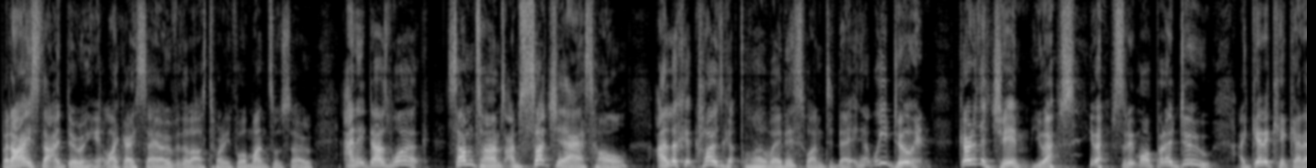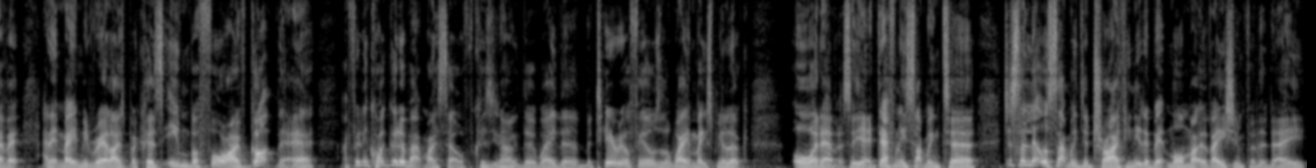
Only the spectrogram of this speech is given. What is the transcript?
But I started doing it, like I say, over the last 24 months or so, and it does work. Sometimes I'm such an asshole. I look at clothes and go, oh, I'll wear this one today. And you know, what are you doing? Go to the gym, you, abs- you absolute moron. But I do. I get a kick out of it. And it made me realize because even before I've got there, I'm feeling quite good about myself because, you know, the way the material feels, or the way it makes me look, or whatever. So yeah, definitely something to just a little something to try if you need a bit more motivation for the day.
